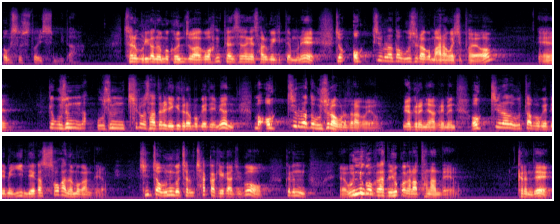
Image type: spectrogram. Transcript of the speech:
없을 수도 있습니다. 저는 우리가 너무 건조하고 황폐한 세상에 살고 있기 때문에 좀 억지로라도 웃으라고 말하고 싶어요. 예. 웃음, 웃음 치료사들 얘기 들어보게 되면 뭐 억지로라도 웃으라고 그러더라고요. 왜 그러냐 그러면 억지로라도 웃다 보게 되면 이 뇌가 쏘가 넘어간대요. 진짜 우는 것처럼 착각해가지고 그런 예, 웃는 것 같은 효과가 나타난대요. 그런데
